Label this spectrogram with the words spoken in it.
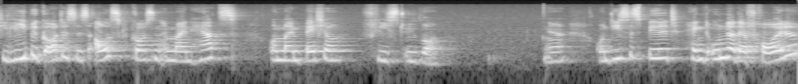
die Liebe Gottes ist ausgegossen in mein Herz und mein Becher fließt über. Ja, und dieses Bild hängt unter der Freude,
